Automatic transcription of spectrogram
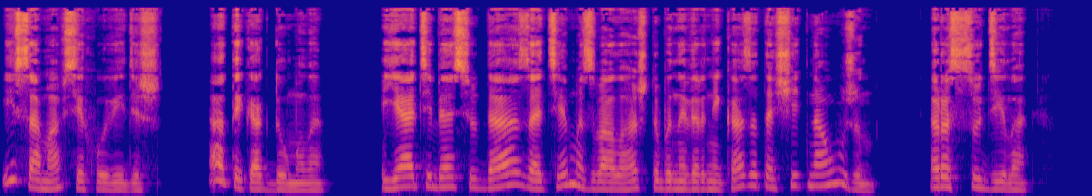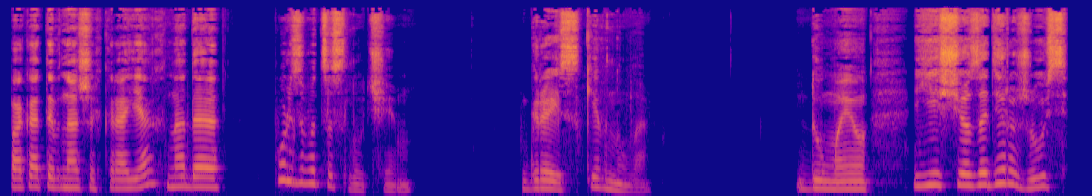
и сама всех увидишь. А ты как думала? Я тебя сюда затем и звала, чтобы наверняка затащить на ужин. Рассудила. Пока ты в наших краях, надо пользоваться случаем». Грейс кивнула. «Думаю, еще задержусь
